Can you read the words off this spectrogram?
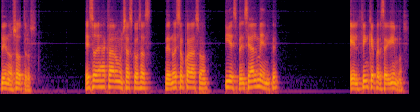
de nosotros. Eso deja claro muchas cosas de nuestro corazón y especialmente el fin que perseguimos,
